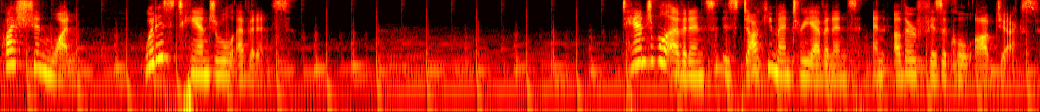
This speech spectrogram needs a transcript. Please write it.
Question 1 What is tangible evidence? Tangible evidence is documentary evidence and other physical objects.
